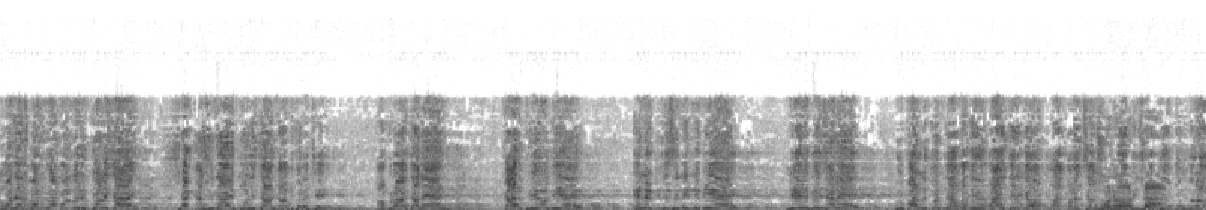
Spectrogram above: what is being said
আমাদের বঙ্গবন্ধুর কলিজায় শেখ হাসিনায় কলিজা আঘাত করেছে। আপনারা জানেন কারফিউ দিয়ে ইলেকট্রিসিটি নিবিয়ে নির্বিচারে গোপালগঞ্জে আমাদের ভাইদেরকে হত্যা করেছে বন্ধুরা।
